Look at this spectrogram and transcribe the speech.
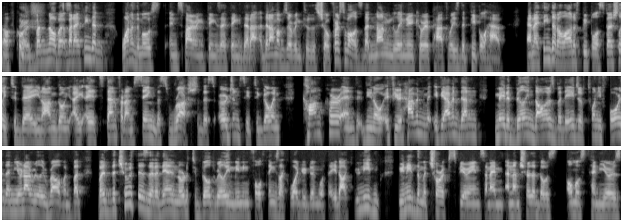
Of course, but no, but but I think that one of the most inspiring things I think that I, that I'm observing through this show, first of all, is the non-linear career pathways that people have. And I think that a lot of people, especially today, you know, I'm going I, at Stanford, I'm seeing this rush, this urgency to go and conquer. And you know, if you haven't if you haven't done made a billion dollars by the age of 24, then you're not really relevant. But but the truth is that at the end, in order to build really meaningful things like what you're doing with Aidoc, you need you need the mature experience. And I'm and I'm sure that those almost 10 years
